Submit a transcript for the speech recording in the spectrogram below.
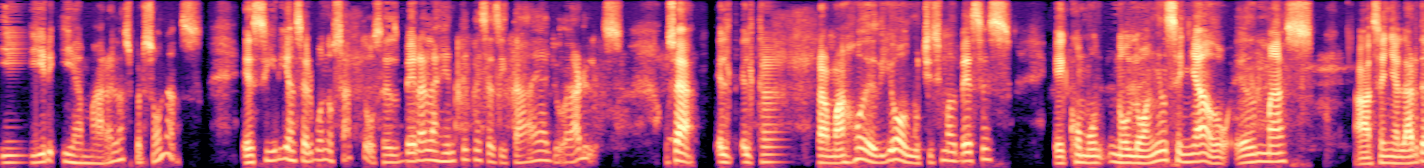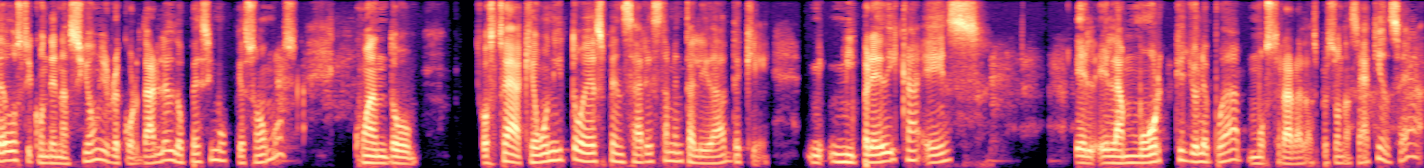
ir y amar a las personas, es ir y hacer buenos actos, es ver a la gente necesitada y ayudarles. O sea, el, trabajo de Dios muchísimas veces, eh, como nos lo han enseñado, es más a señalar dedos y condenación y recordarles lo pésimo que somos cuando o sea, qué bonito es pensar esta mentalidad de que mi, prédica es el, amor que yo le pueda mostrar a las personas, sea quien sea,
